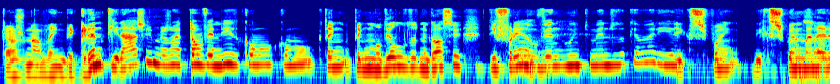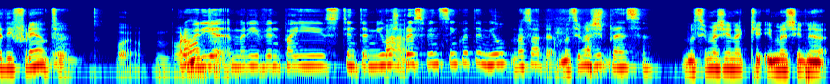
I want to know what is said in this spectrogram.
que é um jornal ainda de grande tiragem, mas não é tão vendido como, como tem, tem um modelo de negócio Não diferente vende muito menos do que a Maria. e que se expõe, e que se expõe de Ah, maneira diferente. Yeah. Boa, boa. Maria, a Maria vende para aí 70 mil, o Pá. Expresso vende 50 mil. Mas olha, mas Há imagina, esperança. Mas imagina que. Imagina.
